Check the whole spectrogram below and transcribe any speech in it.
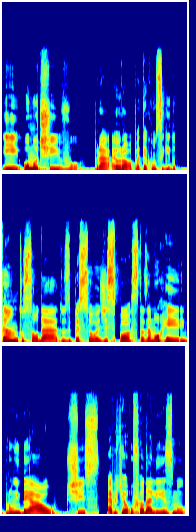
E o motivo para a Europa ter conseguido tantos soldados e pessoas dispostas a morrerem por um ideal X é porque o feudalismo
